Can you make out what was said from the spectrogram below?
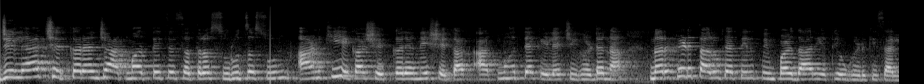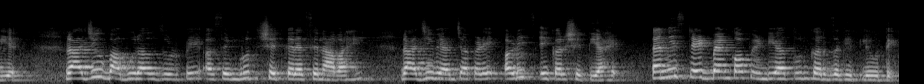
जिल्ह्यात शेतकऱ्यांच्या आत्महत्येचे सत्र सुरूच असून आणखी एका शेतकऱ्याने शेतात आत्महत्या केल्याची घटना नरखेड तालुक्यातील पिंपळदार येथे उघडकीस आली आहे. राजीव बाबूराव जुडपे असे मृत शेतकऱ्याचे नाव आहे. राजीव यांच्याकडे अडीच एकर शेती आहे. त्यांनी स्टेट बँक ऑफ इंडियातून कर्ज घेतले होते.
